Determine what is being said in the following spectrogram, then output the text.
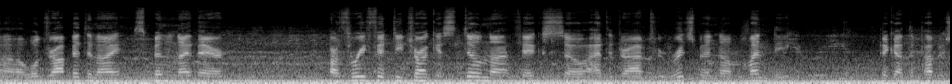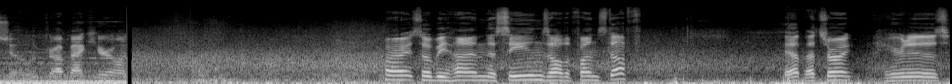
Uh, we'll drop it tonight, spend the night there. Our 350 truck is still not fixed, so I have to drive to Richmond on Monday pick up the puppet show drive back here on. Alright, so behind the scenes, all the fun stuff. Yep, that's right. Here it is.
